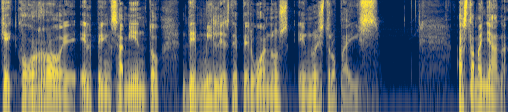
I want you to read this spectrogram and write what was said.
que corroe el pensamiento de miles de peruanos en nuestro país. Hasta mañana.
